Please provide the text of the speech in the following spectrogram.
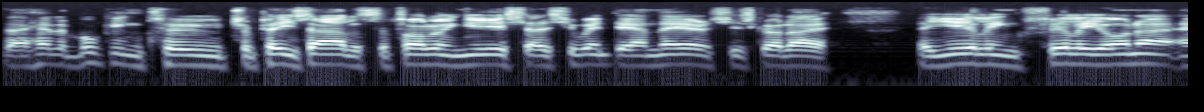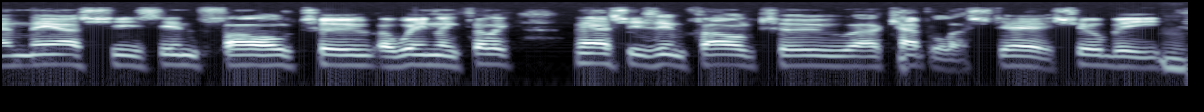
they had a booking to Trapeze Artist the following year, so she went down there and she's got a, a yearling filly on her, and now she's in foal to a weanling filly. Now she's in foal to uh, Capitalist. Yeah, she'll be mm.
